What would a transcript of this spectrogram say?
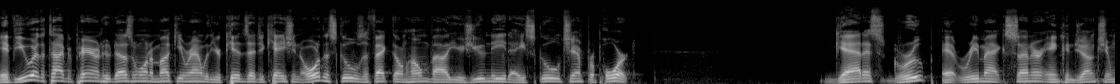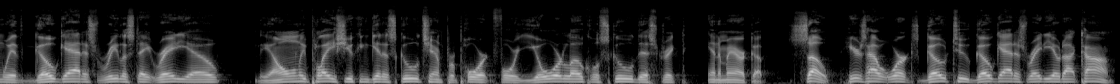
If you are the type of parent who doesn't want to monkey around with your kids' education or the school's effect on home values, you need a school chimp report. Gaddis Group at Remax Center, in conjunction with Go Gaddis Real Estate Radio, the only place you can get a school chimp report for your local school district in America. So here's how it works go to gogaddisradio.com.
